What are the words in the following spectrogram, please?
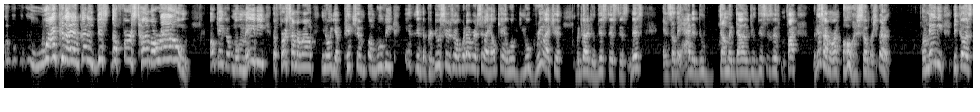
why could I have gotten this the first time around? Okay, well, maybe the first time around, you know, you pitch a, a movie, the producers or whatever say like, okay, we'll, you'll greenlight you, but you got to do this, this, this, and this. And so they had to do dumb it down and do this, this, this, and fine. But this time around, oh, it's so much better. Or maybe because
